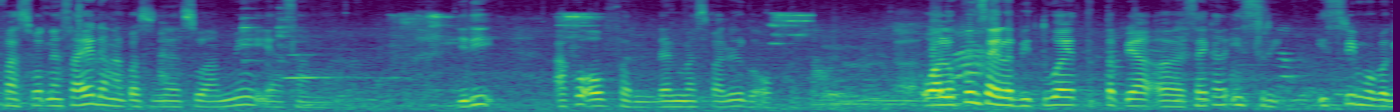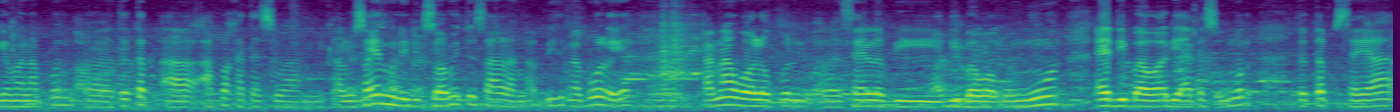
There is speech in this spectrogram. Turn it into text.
passwordnya saya dengan passwordnya suami ya sama. Jadi aku open dan Mas Fadil juga open. Eh, walaupun saya lebih tua tetap ya eh, saya kan istri. Istri mau bagaimanapun eh, tetap apa kata suami. Kalau saya mendidik suami itu salah nggak bisa nggak boleh ya. Karena walaupun saya lebih di bawah umur eh di bawah di atas umur tetap saya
